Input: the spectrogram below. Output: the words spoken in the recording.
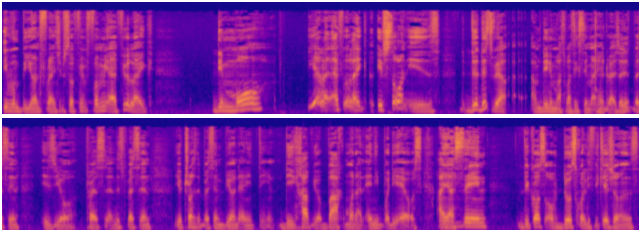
even beyond friendship. So for, me, I feel like the more, yeah, like I feel like if someone is this way, I'm doing the mathematics in my head, right? So this person is your person. This person, you trust the person beyond anything. They have your back more than anybody else, and you're mm-hmm. saying because of those qualifications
